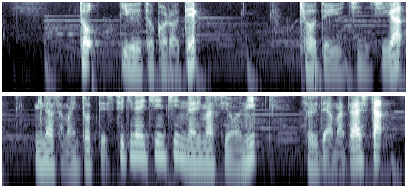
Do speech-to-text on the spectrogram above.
というところで今日という一日が皆様にとって素敵な一日になりますように。それではまた明日。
